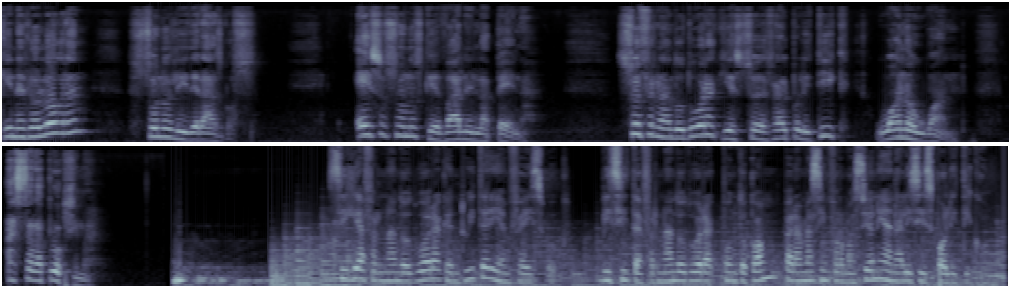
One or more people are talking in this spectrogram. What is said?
quienes lo logran son los liderazgos. Esos son los que valen la pena. Soy Fernando Durak y esto es Realpolitik 101. Hasta la próxima. Sigue a Fernando Duorak en Twitter y en Facebook. Visita fernandoduorak.com para más información y análisis político.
